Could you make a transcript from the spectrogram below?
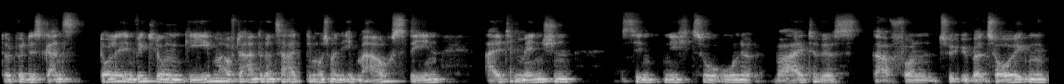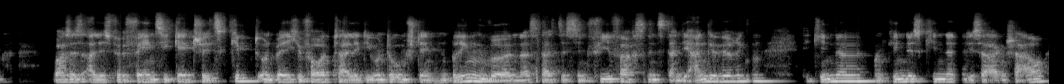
Dort wird es ganz tolle Entwicklungen geben. Auf der anderen Seite muss man eben auch sehen, alte Menschen sind nicht so ohne weiteres davon zu überzeugen, was es alles für fancy Gadgets gibt und welche Vorteile die unter Umständen bringen würden. Das heißt, es sind vielfach sind es dann die Angehörigen, die Kinder und Kindeskinder, die sagen, schau,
